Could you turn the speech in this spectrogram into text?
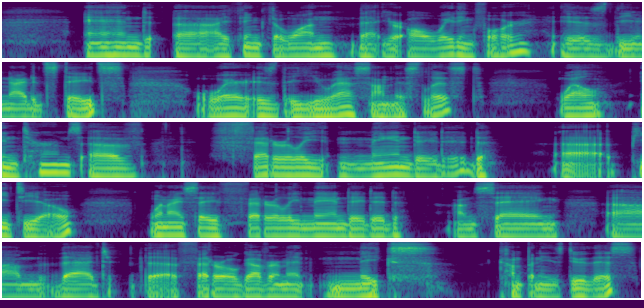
And uh, I think the one that you're all waiting for is the United States. Where is the US on this list? Well, in terms of federally mandated uh, PTO, when I say federally mandated, I'm saying um, that the federal government makes companies do this.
